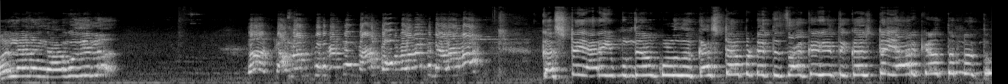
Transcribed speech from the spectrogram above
ಒಲ್ಲ ನಂಗೆ ಆಗೋದಿಲ್ಲ. ಕಷ್ಟ ಯಾರಿಗೆ ಮುಂದೆ ಹಾಕೊಳ್ಳೋದು? ಕಷ್ಟ ಆಗ್ಬಿಟ್ಟೈತಿ ಸಾಕಾಗೈತಿ ಕಷ್ಟ ಯಾರು ಕೇಳ್ತಾರ ನಂತು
